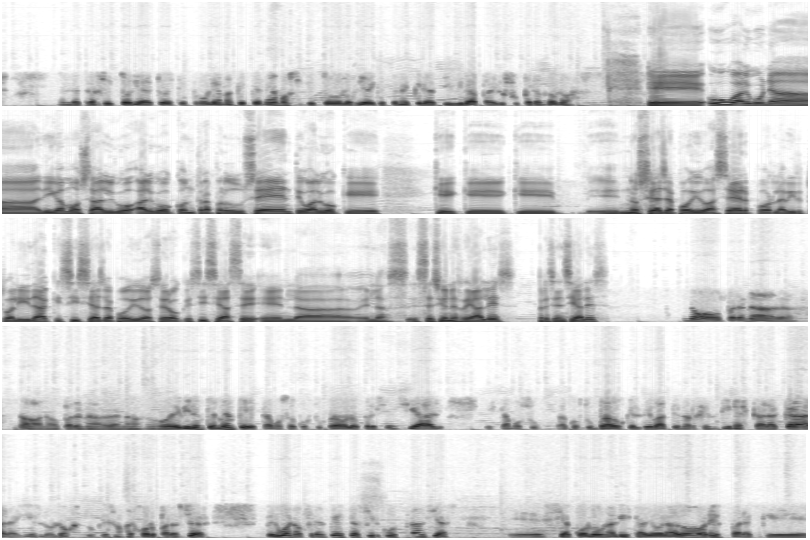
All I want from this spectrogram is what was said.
en la trayectoria de todo este problema que tenemos y que todos los días hay que tener creatividad para ir superándolo. Eh, ¿Hubo alguna, digamos, algo, algo contraproducente o algo que, que, que, que eh, no se haya podido hacer por la virtualidad, que sí se haya podido hacer o que sí se hace en, la, en las sesiones reales, presenciales? No, para nada, no, no, para nada, no. Evidentemente estamos acostumbrados a lo presencial, estamos acostumbrados que el debate en Argentina es cara a cara y es lo lógico que es lo mejor para hacer. Pero bueno, frente a estas circunstancias eh, se acordó una lista de oradores para que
